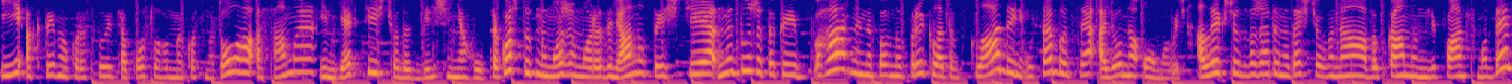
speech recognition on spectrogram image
і активно користується послугами косметолога, а саме ін'єкції щодо збільшення губ. Також тут ми можемо розглянути ще не дуже такий гарний, напевно, приклад вкладень у себе. Це Альона Омович. Але якщо зважати на те, що вона вебкам OnlyFans модель,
